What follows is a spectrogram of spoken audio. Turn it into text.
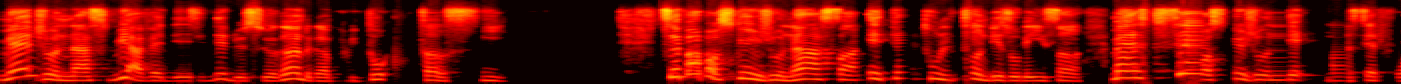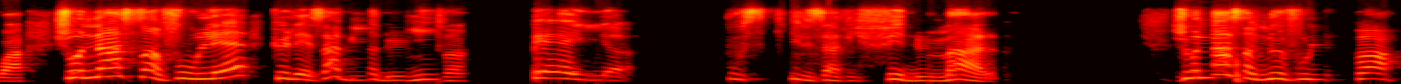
Mais Jonas, lui, avait décidé de se rendre plutôt à Tarsis c'est pas parce que Jonas était tout le temps désobéissant, mais c'est parce que Jonas, cette fois, Jonas voulait que les habitants de Nive payent pour ce qu'ils avaient fait de mal. Jonas ne voulait pas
